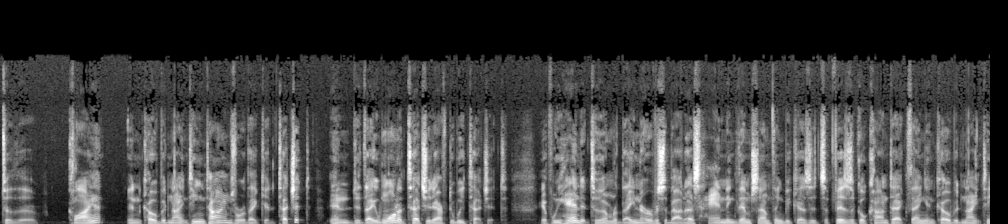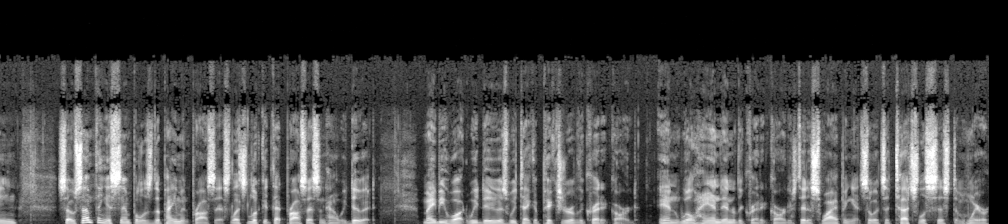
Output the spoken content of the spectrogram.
to the client in COVID 19 times where they could touch it? And do they want to touch it after we touch it? If we hand it to them, are they nervous about us handing them something because it's a physical contact thing in COVID 19? So, something as simple as the payment process. Let's look at that process and how we do it. Maybe what we do is we take a picture of the credit card and we'll hand enter the credit card instead of swiping it. So it's a touchless system where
